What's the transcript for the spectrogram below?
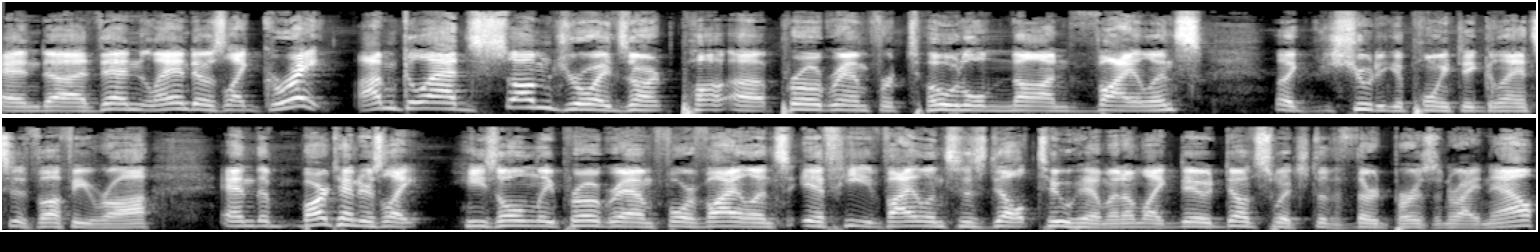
And uh, then Lando's like, "Great! I'm glad some droids aren't po- uh, programmed for total non-violence." Like shooting a pointed glance at Vuffi Raa, and the bartender's like, "He's only programmed for violence if he violence is dealt to him." And I'm like, "Dude, don't switch to the third person right now."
